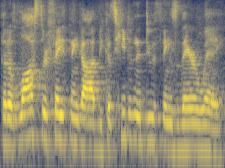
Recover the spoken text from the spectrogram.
that have lost their faith in God because He didn't do things their way.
